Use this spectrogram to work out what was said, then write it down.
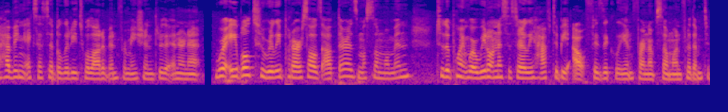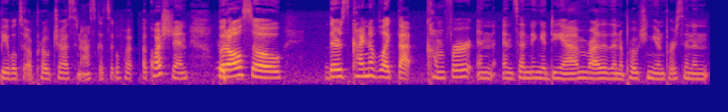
having accessibility to a lot of information through the internet, we're able to really put ourselves out there as Muslim women to the point where we don't necessarily have to be out physically in front of someone for them to be able to approach us and ask us a, a question, but also. There's kind of like that comfort in, in sending a DM rather than approaching you in person and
